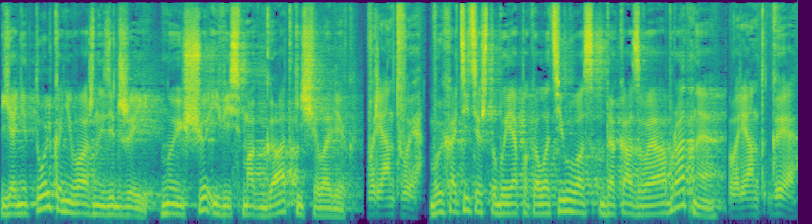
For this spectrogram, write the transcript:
Я не только неважный диджей, но еще и весьма гадкий человек. Вариант В. Вы хотите, чтобы я поколотил вас, доказывая обратное? Вариант Г.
